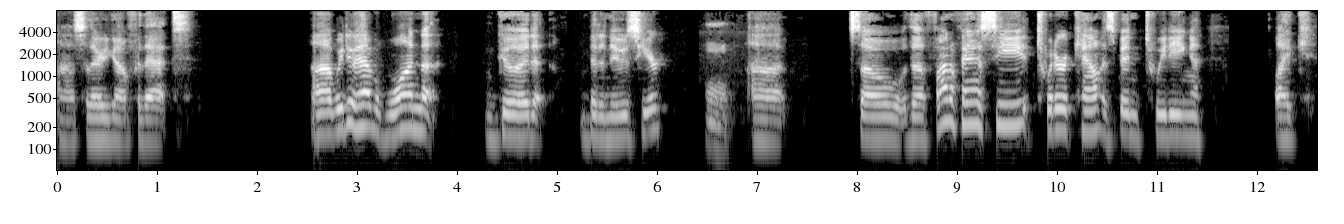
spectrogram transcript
Uh, so there you go for that. Uh, we do have one good bit of news here. Hmm. Uh, so the Final Fantasy Twitter account has been tweeting like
